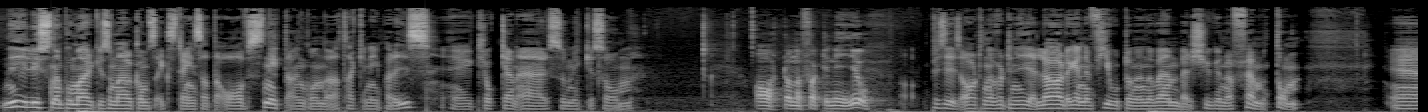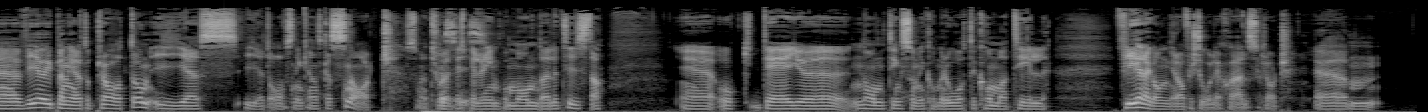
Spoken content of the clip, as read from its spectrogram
Ni lyssnar på Marcus och Malcolms extrainsatta avsnitt angående attacken i Paris. Eh, klockan är så mycket som 18.49. Precis, 18.49, lördagen den 14 november 2015. Eh, vi har ju planerat att prata om IS i ett avsnitt ganska snart. Som jag tror Precis. att vi spelar in på måndag eller tisdag. Eh, och det är ju någonting som vi kommer att återkomma till flera gånger av förståeliga skäl såklart.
